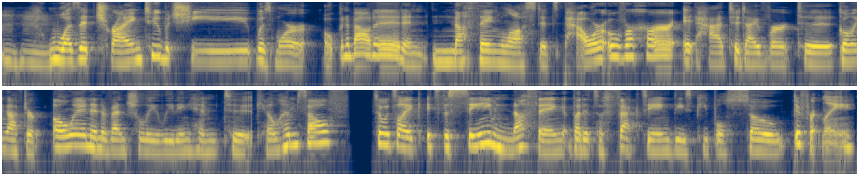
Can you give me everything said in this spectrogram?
Mm-hmm. Was it trying to, but she was more open about it and nothing lost its power over her. It had to divert to going after Owen and eventually leading him to kill himself. So it's like, it's the same nothing, but it's affecting these people so differently.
